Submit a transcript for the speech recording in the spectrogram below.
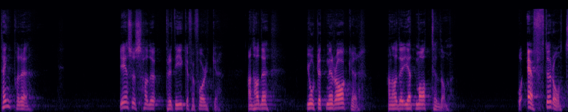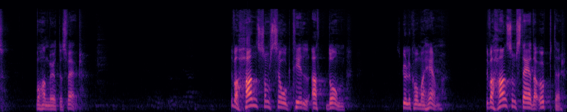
Tänk på det. Jesus hade predikat för folket. Han hade gjort ett mirakel. Han hade gett mat till dem. Och efteråt var han mötesvärd. Det var han som såg till att de skulle komma hem. Det var han som städade upp där.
